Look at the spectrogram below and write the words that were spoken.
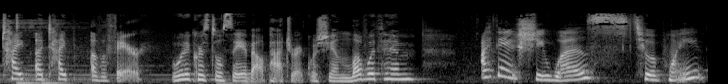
type a type of affair. What did Krystal say about Patrick? Was she in love with him? I think she was to a point.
